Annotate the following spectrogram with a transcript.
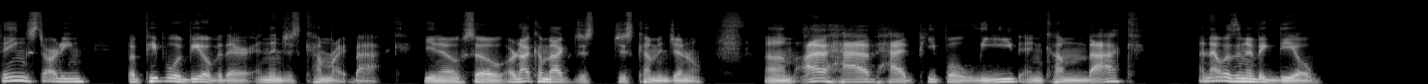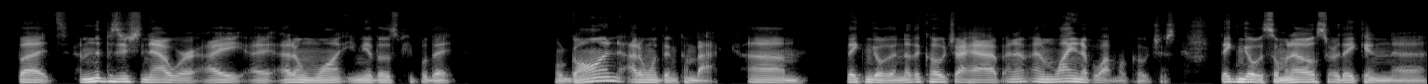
thing starting, but people would be over there and then just come right back, you know? So, or not come back, just, just come in general. Um, I have had people leave and come back, and that wasn't a big deal. But I'm in the position now where I, I I don't want any of those people that were gone. I don't want them to come back. Um, they can go with another coach I have, and I'm, and I'm lining up a lot more coaches. They can go with someone else, or they can, uh,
